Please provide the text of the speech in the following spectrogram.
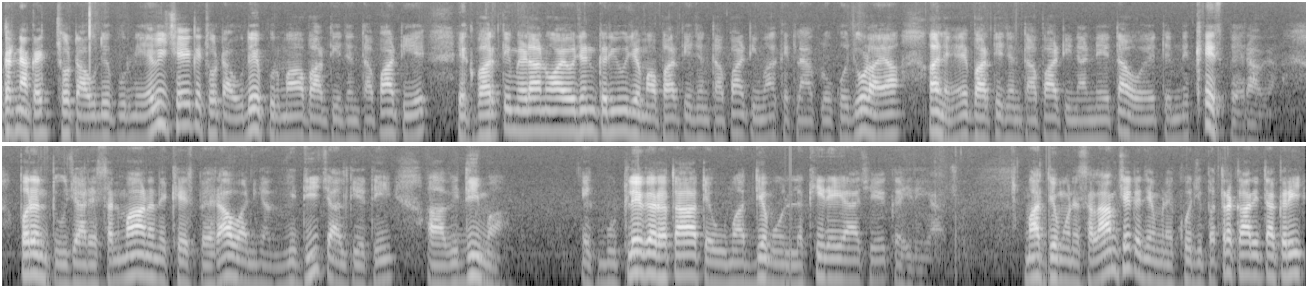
ઘટના કંઈક છોટા ઉદેપુરની એવી છે કે છોટા ઉદેપુરમાં ભારતીય જનતા પાર્ટીએ એક ભરતી મેળાનું આયોજન કર્યું, જેમાં ભારતીય જનતા પાર્ટીમાં કેટલાક લોકો જોડાયા અને ભારતીય જનતા પાર્ટીના નેતાઓએ તેમને ખેસ પહેરાવ્યા. પરંતુ જ્યારે સન્માન અને ખેસ પહેરાવવાની આ વિધિ ચાલતી હતી, આ વિધિમાં એક બુટલેગર હતા તેવું માધ્યમો લખી રહ્યા છે, કહી રહ્યા છે. માધ્યમોને સલામ છે કે જેમણે ખોજી પત્રકારિતા કરી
